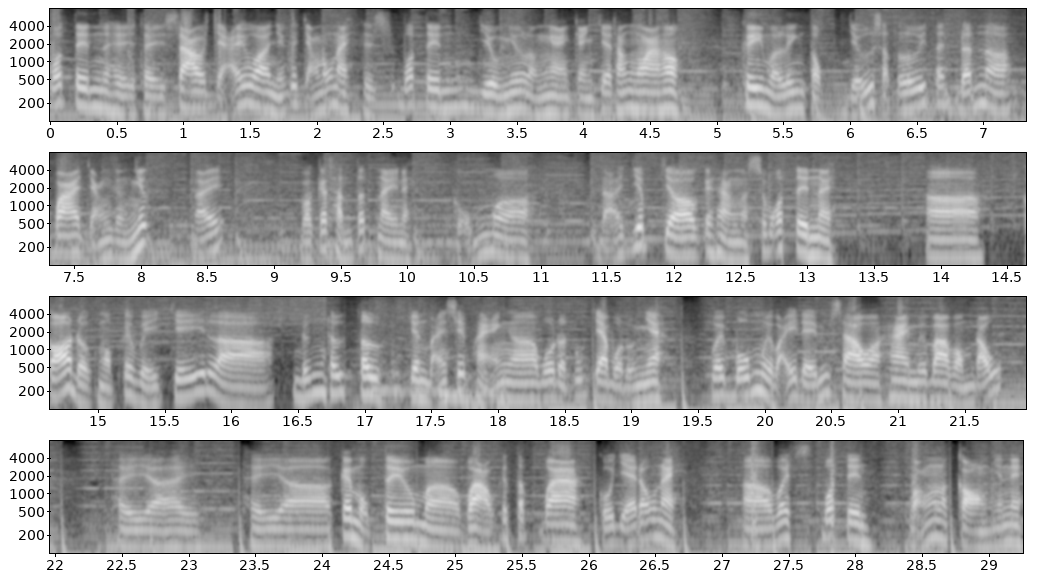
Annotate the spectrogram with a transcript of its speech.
Botin thì thì sau trải qua những cái trận đấu này? Thì Botin dường như là ngày càng chơi thăng hoa hơn. Khi mà liên tục giữ sạch lưới đến đến ba uh, trận gần nhất. Đấy. Và cái thành tích này này cũng uh, đã giúp cho cái thằng Sporting này uh, có được một cái vị trí là đứng thứ tư trên bảng xếp hạng uh, vô địch quốc gia Bồ Đào Nha với 47 điểm sau 23 vòng đấu. Thì uh, thì uh, cái mục tiêu mà vào cái top 3 của giải đấu này uh, với Sporting vẫn là còn nha anh em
